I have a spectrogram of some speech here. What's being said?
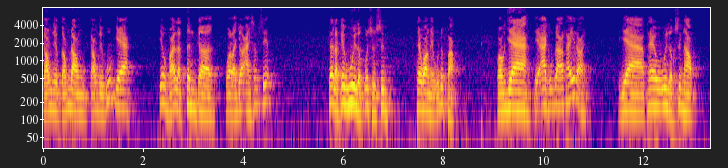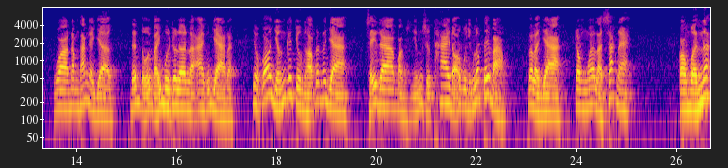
cộng nghiệp cộng đồng, cộng nghiệp quốc gia, chứ không phải là tình cờ hoặc là do ai sắp xếp. Thế là cái quy luật của sự sinh, theo quan niệm của đức phật. Còn già thì ai cũng đã thấy rồi. Già theo quy luật sinh học qua năm tháng ngày giờ đến tuổi 70 trở lên là ai cũng già rồi. Nhưng mà có những cái trường hợp đó nó già xảy ra bằng những sự thay đổi của những lớp tế bào. Đó là già trong là sát na. Còn bệnh á,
